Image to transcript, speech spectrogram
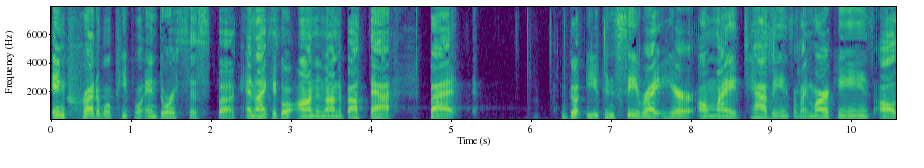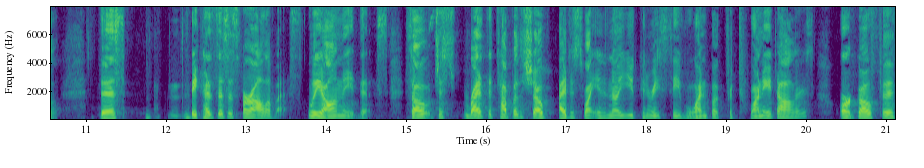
incredible people endorse this book. And I could go on and on about that. But go, you can see right here all my tabbings, all my markings, all this, because this is for all of us. We all need this. So just right at the top of the show, I just want you to know you can receive one book for $20 or go for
